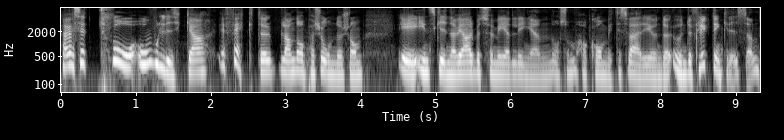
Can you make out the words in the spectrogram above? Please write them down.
Jag har sett två olika effekter bland de personer som är inskrivna vid Arbetsförmedlingen och som har kommit till Sverige under, under flyktingkrisen.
